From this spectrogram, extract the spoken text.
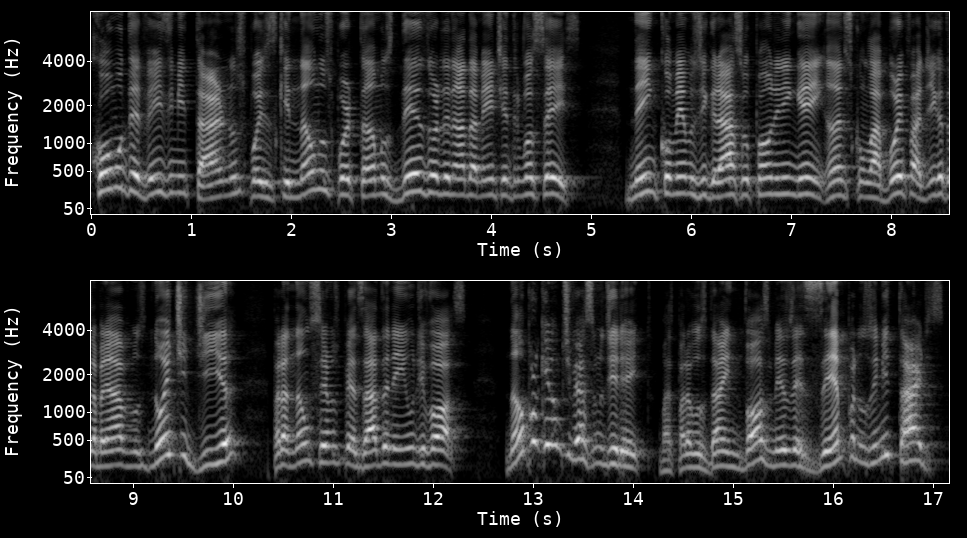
como deveis imitar-nos, pois que não nos portamos desordenadamente entre vocês, nem comemos de graça o pão de ninguém, antes com labor e fadiga trabalhávamos noite e dia para não sermos pesados a nenhum de vós. Não porque não tivéssemos direito, mas para vos dar em vós mesmos exemplo para nos imitardes.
